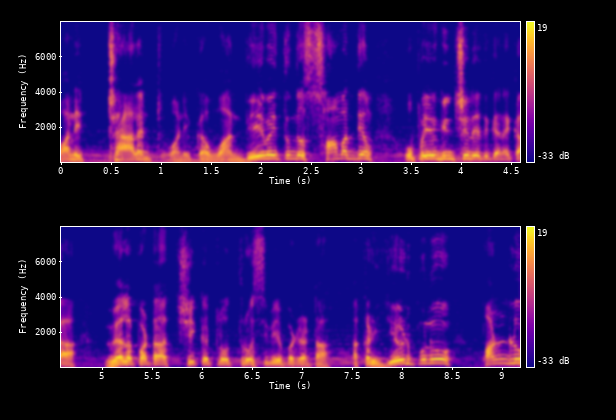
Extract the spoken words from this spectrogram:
వాని టాలెంట్ వాని యొక్క వాని ఏమైతుందో సామర్థ్యం ఉపయోగించలేదు కనుక వెలపట చీకట్లో త్రోసివేయబడట. అక్కడ ఏడుపును పండ్లు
